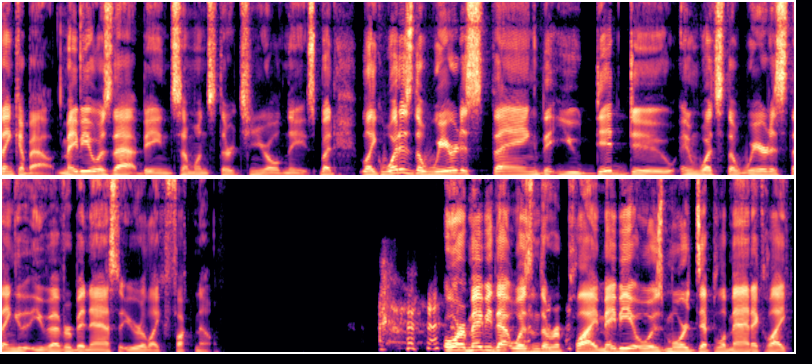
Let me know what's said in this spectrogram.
think about? Maybe it was that being someone's 13 year old niece. But like, what is the weirdest thing that you did do? And what's the weirdest thing that you've ever been asked that you were like, fuck no? Or maybe that wasn't the reply. Maybe it was more diplomatic, like,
